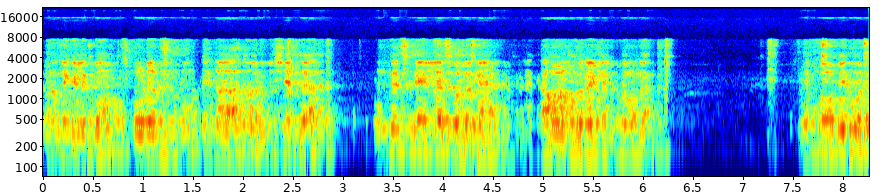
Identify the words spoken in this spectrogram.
குழந்தைகளுக்கும் ஸ்டூடெண்ட்ஸுக்கும் ஏதாவது ஒரு விஷயத்த உங்க ஸ்டைல்ல சொல்லுங்க. காவல்துறையில இருக்கவங்க எப்பவுமே ஒரு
